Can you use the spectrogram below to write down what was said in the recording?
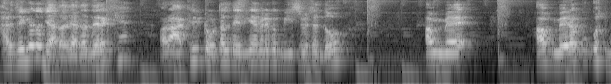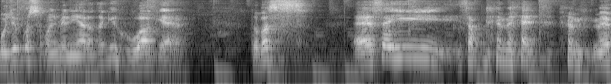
हर जगह तो ज़्यादा ज़्यादा दे रखे हैं, और आखिरी टोटल दे दिया मेरे को बीस में से दो। अब मैं, अब मेरा को कुछ, मुझे कुछ समझ में नहीं आ रहा था कि हुआ क्या है। तो बस, ऐसे ही सपने में, मैं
